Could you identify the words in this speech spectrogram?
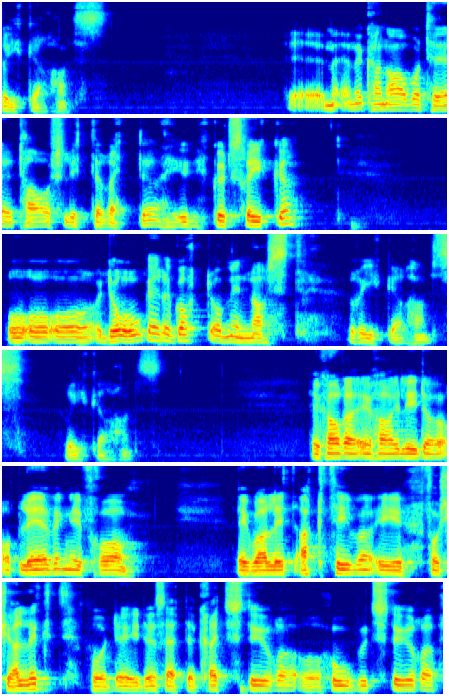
Riket er hans. Eh, vi kan av og til ta oss litt til rette i Guds rike. Og, og, og da òg er det godt å minnes ryker er hans. Riket er hans. Jeg har, jeg har en liten oppleving ifra jeg var litt aktiv i forskjellig, både i det som heter kretsstyret og hovedstyret,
